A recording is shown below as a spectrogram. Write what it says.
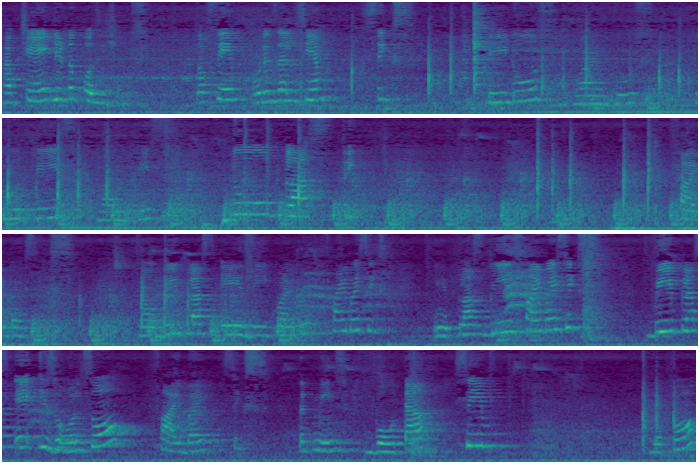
have changed the positions. Now same, what is LCM? 6, 3 2s, 1 2s, 2 3s, 1 3s, 2 plus 3. 5 by 6. Now b plus a is equal to 5 by 6. a plus b is 5 by 6. b plus a is also 5 by 6. That means both are same. Therefore,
